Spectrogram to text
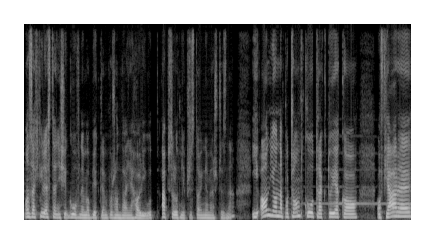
On za chwilę stanie się głównym obiektem pożądania Hollywood. Absolutnie przystojny mężczyzna. I on ją na początku traktuje jako ofiarę,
